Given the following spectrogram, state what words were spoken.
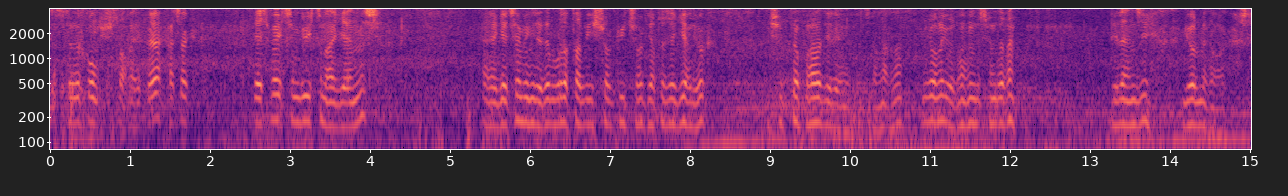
Ee, sınır komşusu Amerika'ya kaçak geçmek için büyük ihtimal gelmiş. Ee, geçemeyince de burada tabii iş yok, güç yok, yatacak yer yok. Işıkta para dileniyor insanlardan. Bir onu gördüm. Onun dışında ben dilenci görmedim arkadaşlar.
